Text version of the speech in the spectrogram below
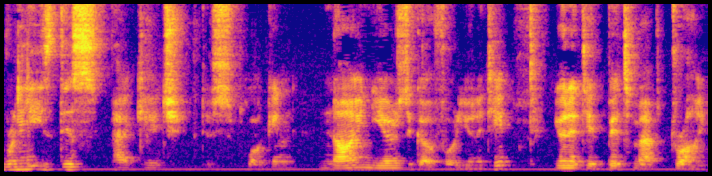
released this package, this plugin, nine years ago for Unity. Unity bitmap drawing.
